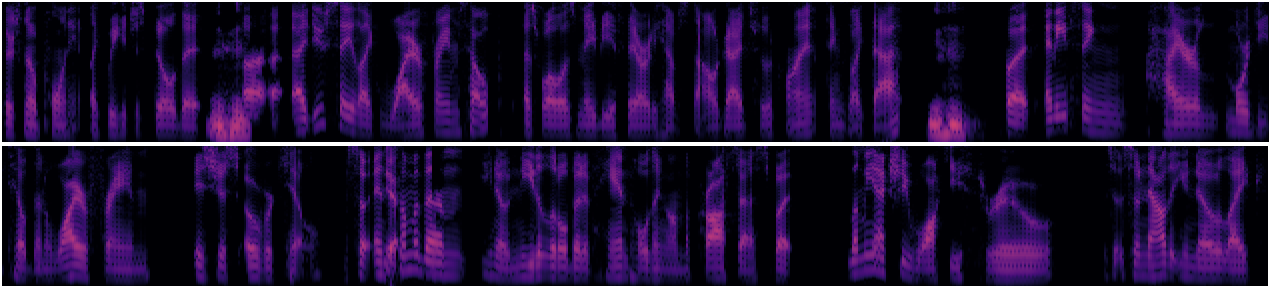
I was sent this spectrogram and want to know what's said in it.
there's no point. Like we could just build it. Mhm. Uh, I do say like wireframes help as well as maybe if they already have style guides for the client, things like that. Mhm. But anything higher, more detailed than a wireframe is just overkill. So, and Yeah. some of them, you know, need a little bit of hand holding on the process. But let me actually walk you through. So, so now that you know, like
